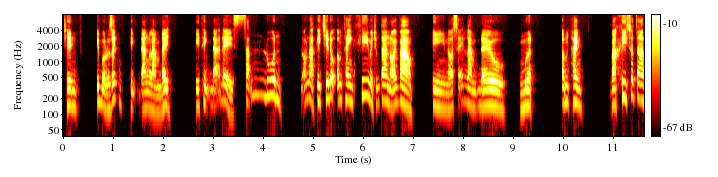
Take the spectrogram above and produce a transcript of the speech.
trên cái project Thịnh đang làm đây, thì Thịnh đã để sẵn luôn đó là cái chế độ âm thanh khi mà chúng ta nói vào thì nó sẽ làm đều mượt âm thanh. Và khi xuất ra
